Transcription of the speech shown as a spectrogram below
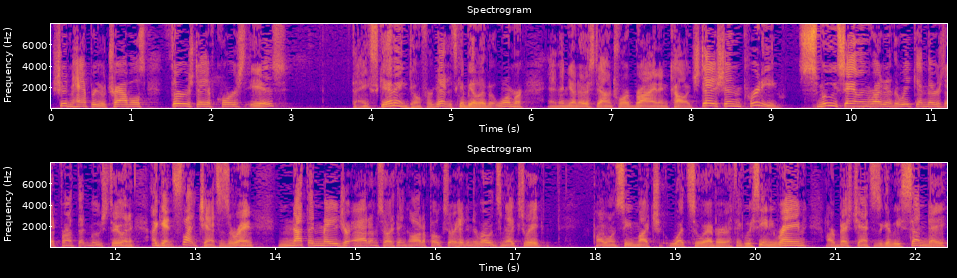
Shouldn't hamper your travels. Thursday, of course, is Thanksgiving. Don't forget, it's going to be a little bit warmer. And then you'll notice down toward Bryan and College Station, pretty Smooth sailing right into the weekend. There's that front that moves through. And again, slight chances of rain. Nothing major, Adam. So I think a lot of folks are hitting the roads next week. Probably won't see much whatsoever. I think we see any rain. Our best chances are going to be Sunday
